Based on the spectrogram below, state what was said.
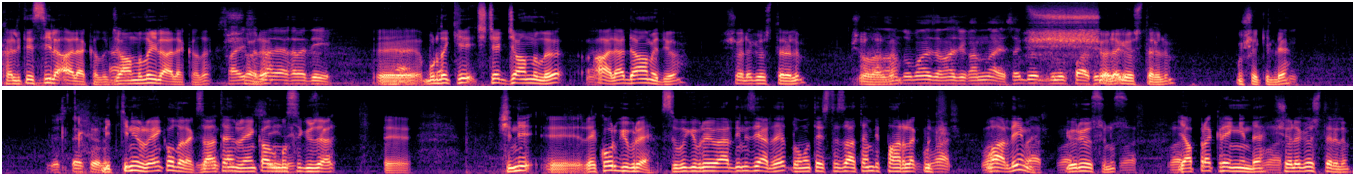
kalitesiyle alakalı, canlılığıyla alakalı. Sayısıyla Şöyle alakalı değil. e, buradaki çiçek canlılığı hala devam ediyor. Şöyle gösterelim şuralardan. Adam domatesten azıcık anlayırsa bunun farkı Şöyle görüyor. gösterelim. Bu şekilde. Göster şöyle. Bitkinin renk olarak zaten Renk renk alması güzel. Ee, şimdi e, rekor gübre, sıvı gübre verdiğiniz yerde domateste zaten bir parlaklık var, Var. değil mi? Var, var, Görüyorsunuz. Var. var. Yaprak renginde. Var. Şöyle gösterelim.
